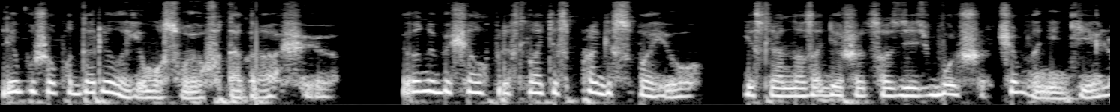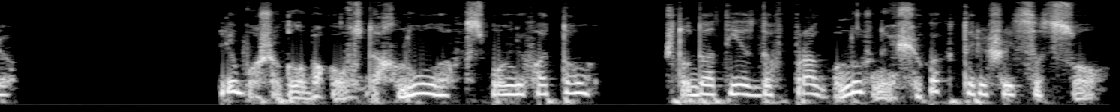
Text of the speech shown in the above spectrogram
Либо же подарила ему свою фотографию, и он обещал прислать из Праги свою, если она задержится здесь больше, чем на неделю. Либоша глубоко вздохнула, вспомнив о том, что до отъезда в Прагу нужно еще как-то решить с отцом.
